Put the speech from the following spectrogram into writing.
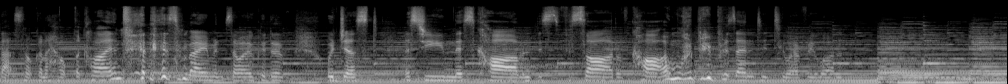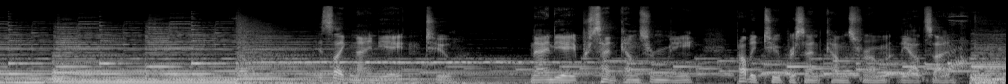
that's not going to help the client at this moment. So I could have would just assume this calm and this facade of calm would be presented to everyone. It's like 98 and 2. 98% comes from me, probably 2% comes from the outside.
